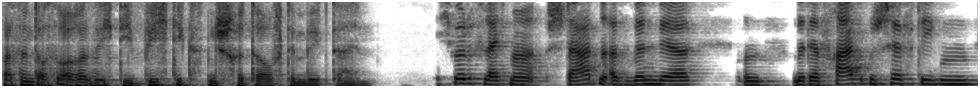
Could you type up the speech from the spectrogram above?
Was sind aus eurer Sicht die wichtigsten Schritte auf dem Weg dahin? Ich würde vielleicht mal starten, also wenn wir uns mit der Frage beschäftigen,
